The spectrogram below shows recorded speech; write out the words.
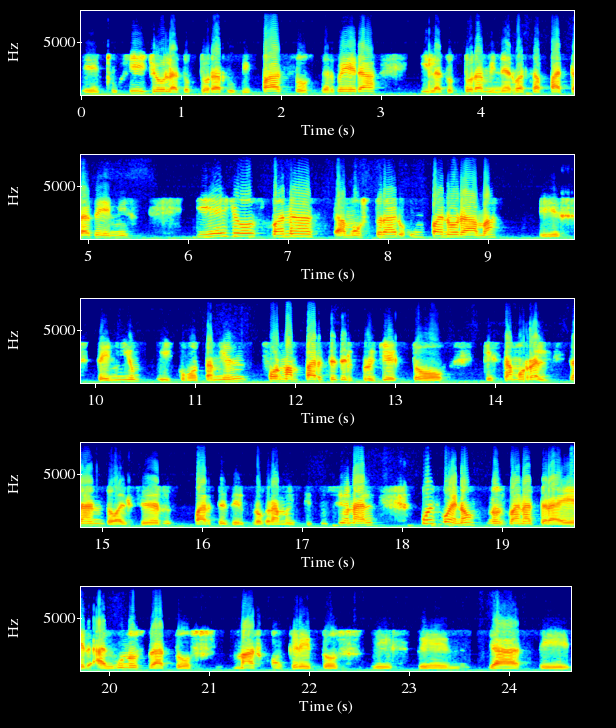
eh, Trujillo, la doctora Ruby Pasos Cervera y la doctora Minerva Zapata Denis, y ellos van a, mostrar un panorama, este, y, como también forman parte del proyecto que estamos realizando al ser parte del programa institucional, pues bueno, nos van a traer algunos datos más concretos este, ya de,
